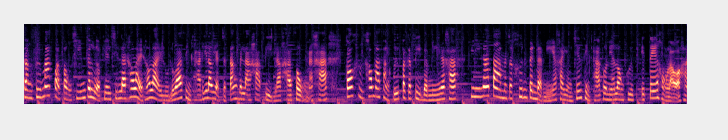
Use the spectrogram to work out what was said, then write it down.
สั่งซื้อมากกว่า 2 ชิ้นจะเหลือเพียงชิ้นละเท่าไหร่เท่าไหร่หรือว่าสินค้าที่เราอยากจะตั้งเป็นราคาปีกราคาส่งนะคะ ก็คือเข้ามาสั่งซื้อปกติแบบนี้นะคะ ทีนี้หน้าตามันจะขึ้นเป็นแบบนี้อะค่ะ อย่างเช่นสินค้าตัวนี้ลองพื้นเอเต้ของเราอะค่ะ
